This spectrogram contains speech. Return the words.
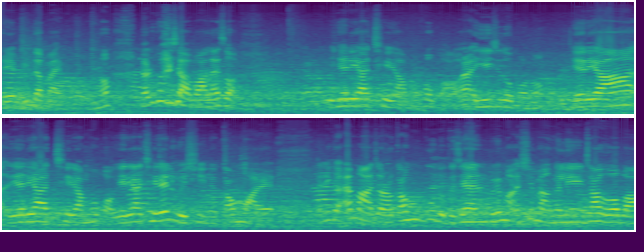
တယ်မိသက်ပိုက်ပေါ့နော်နောက်တစ်ခါကျပါလဲဆိုတော့ ရေတွေကခြေတာမဟုတ်ပါဘူးအဲ့ဒါအရေးကြီးဆုံးပေါ့နော်ရေတွေကရေတွေကခြေတာမဟုတ်ပါဘူးရေတွေကခြေတဲ့လူတွေရှိရင်လည်းကောင်းပါတယ်အဓိကအမှကျတော့ကောင်းမှုကုသိုလ်တကြံတွင်းမှာအရှိမငလင်ကြောက်ရောပါ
